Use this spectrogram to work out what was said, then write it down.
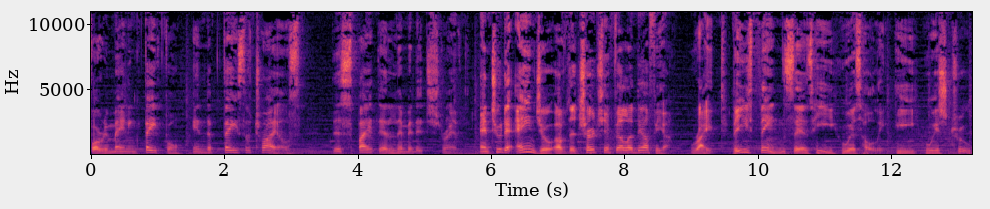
for remaining faithful in the face of trials despite their limited strength. And to the angel of the church in Philadelphia, write These things says he who is holy, he who is true,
